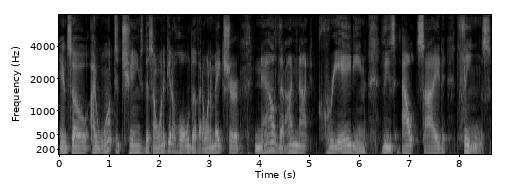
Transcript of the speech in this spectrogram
And so I want to change this. I want to get a hold of it. I want to make sure now that I'm not creating these outside things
